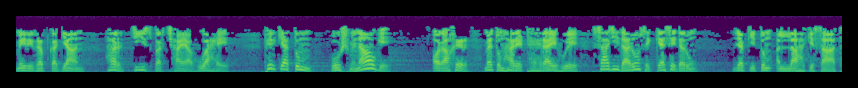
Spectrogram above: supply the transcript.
मेरे रब का ज्ञान हर चीज़ पर छाया हुआ है। फिर क्या तुम होश में ना आओगे? और आखिर मैं तुम्हारे ठहराए हुए साझीदारों से कैसे डरूं, जबकि तुम अल्लाह के साथ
